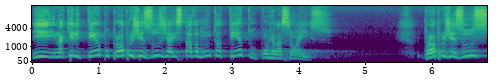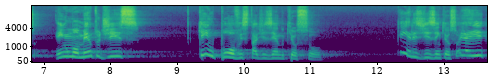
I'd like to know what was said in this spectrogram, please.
e naquele tempo o próprio Jesus já estava muito atento com relação a isso. O próprio Jesus em um momento diz: Quem o povo está dizendo que eu sou? Quem eles dizem que eu sou? E aí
